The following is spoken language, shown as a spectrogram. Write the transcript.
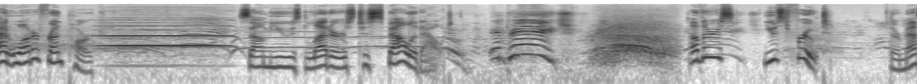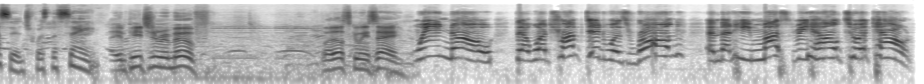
At Waterfront Park, some used letters to spell it out. Impeach! Remove! Others used fruit. Their message was the same. Impeach and remove. What else can we say? We know that what Trump did was wrong and that he must be held to account.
